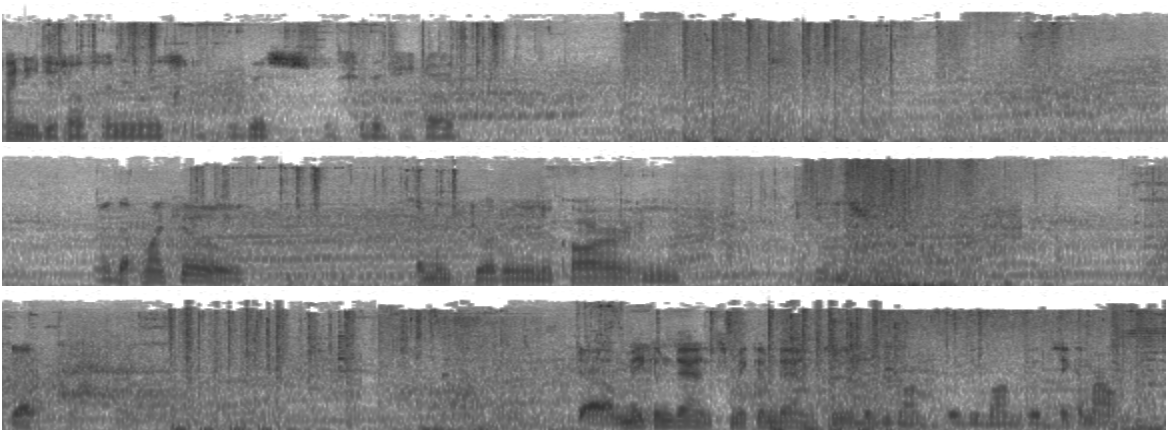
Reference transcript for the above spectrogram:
I needed health anyways. So I guess I should have just died. I got my kill. Someone's driving in a car and I think he's shooting. Yep. Yeah, make him dance, make him dance. Do the boogie bomb, boogie bomb. Let's take him out.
